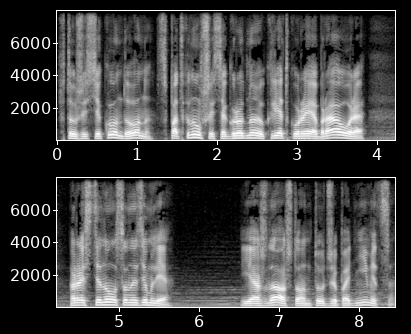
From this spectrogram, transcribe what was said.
В ту же секунду он, споткнувшись о грудную клетку Рэя Брауэра, растянулся на земле. Я ждал, что он тут же поднимется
